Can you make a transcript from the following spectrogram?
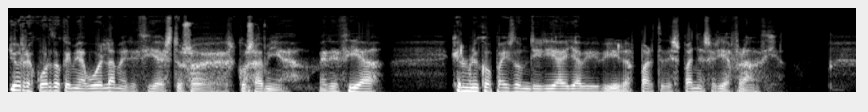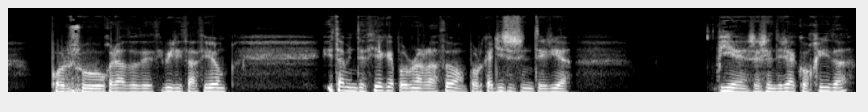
Yo recuerdo que mi abuela me decía, esto es cosa mía, me decía que el único país donde iría ella a vivir, aparte de España, sería Francia, por su grado de civilización, y también decía que por una razón, porque allí se sentiría bien, se sentiría acogida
